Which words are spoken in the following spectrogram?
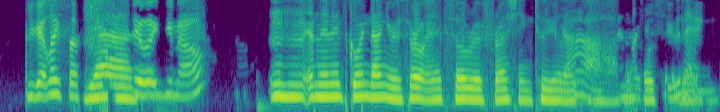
you get like the yeah feeling, you know. Mm-hmm. And then it's going down your throat, and it's so refreshing too. You're yeah, like, ah, and like soothing.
